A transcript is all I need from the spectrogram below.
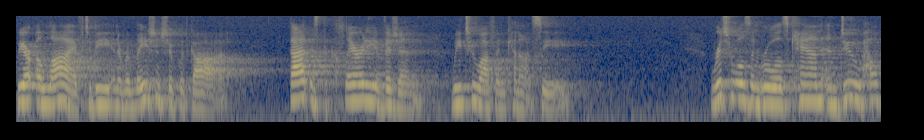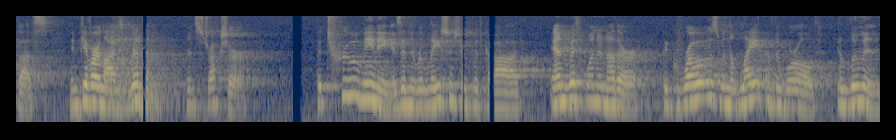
We are alive to be in a relationship with God. That is the clarity of vision we too often cannot see. Rituals and rules can and do help us and give our lives rhythm and structure. But true meaning is in the relationship with God and with one another that grows when the light of the world illumines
